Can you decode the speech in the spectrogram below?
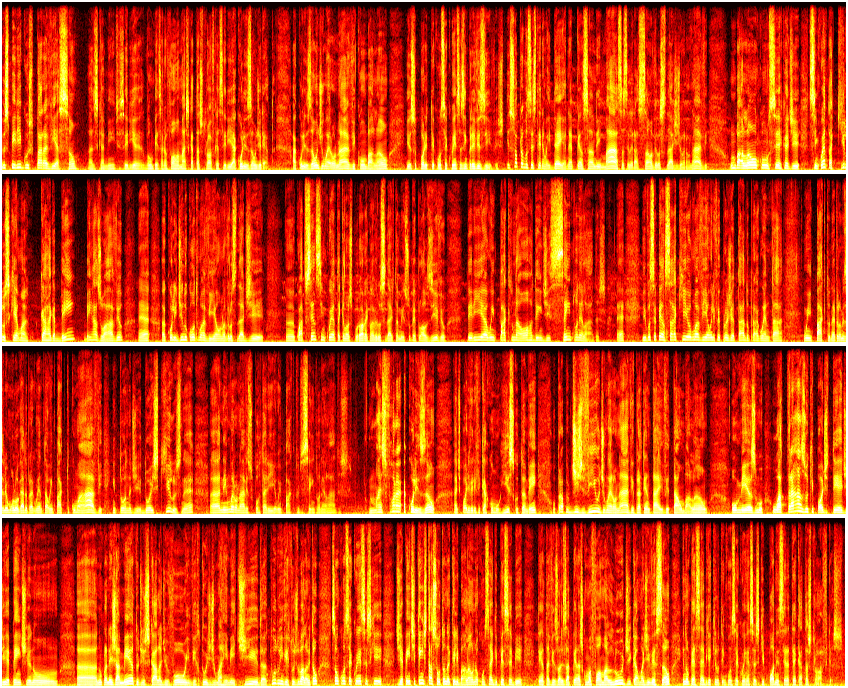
E os perigos para a aviação, basicamente, seria, vamos pensar de uma forma mais catastrófica, seria a colisão direta. A colisão de uma aeronave com um balão, isso pode ter consequências imprevisíveis. E só para vocês terem uma ideia, né, pensando em massa, aceleração, velocidade de uma aeronave, um balão com cerca de 50 quilos, que é uma carga bem, bem razoável, né, ah, colidindo contra um avião na velocidade de 450 km por hora, que é uma velocidade também super plausível, teria um impacto na ordem de 100 toneladas. Né? E você pensar que um avião ele foi projetado para aguentar um impacto, né? pelo menos ele é homologado para aguentar o impacto com uma ave em torno de 2 quilos, né? Uh, nenhuma aeronave suportaria o impacto de 100 toneladas. Mas fora a colisão, a gente pode verificar como risco também o próprio desvio de uma aeronave para tentar evitar um balão, ou mesmo o atraso que pode ter de repente num, uh, num planejamento de escala de voo em virtude de uma arremetida, tudo em virtude do balão. Então são consequências que de repente quem está soltando aquele balão não consegue perceber, tenta visualizar apenas como uma forma lúdica, uma diversão e não percebe que aquilo tem consequências que podem ser até catastróficas.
